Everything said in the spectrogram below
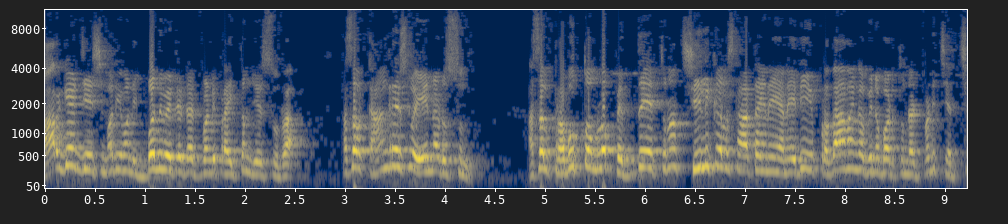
టార్గెట్ చేసి మరి ఏమైనా ఇబ్బంది పెట్టేటటువంటి ప్రయత్నం చేస్తుర్రా? అసలు కాంగ్రెస్లో ఏం నడుస్తుంది? అసలు ప్రభుత్వంలో పెద్ద ఎత్తున చీలికలు స్టార్ట్ అయినాయి అనేది ప్రధానంగా వినబడుతున్నటువంటి చర్చ.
